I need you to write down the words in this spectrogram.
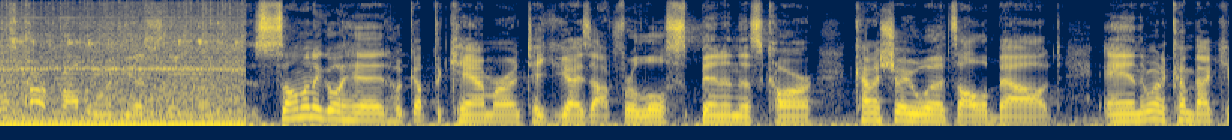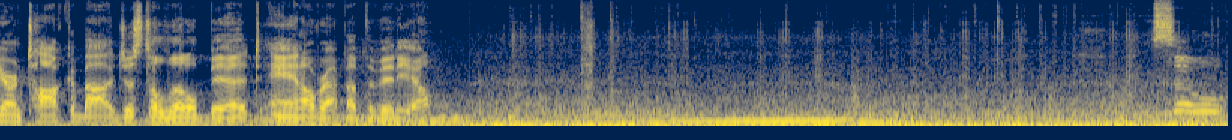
this car probably would be a sleeper. So I'm gonna go ahead, hook up the camera and take you guys out for a little spin in this car, kind of show you what it's all about, and then we're gonna come back here and talk about just a little bit, and I'll wrap up the video. So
